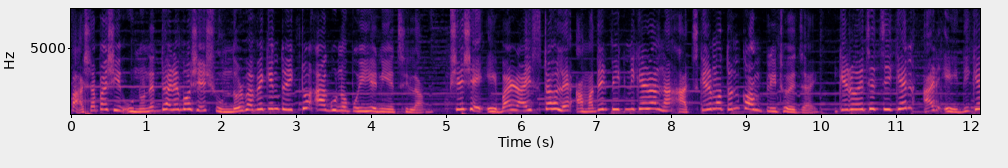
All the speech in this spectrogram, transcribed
পাশাপাশি উনুনের ধারে বসে সুন্দরভাবে কিন্তু একটু আগুনও পুইয়ে নিয়েছিলাম। শেষে এবার রাইসটা হলে আমাদের পিকনিকের রান্না আজকের মতন কমপ্লিট হয়ে যায়। এদিকে রয়েছে চিকেন আর এইদিকে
